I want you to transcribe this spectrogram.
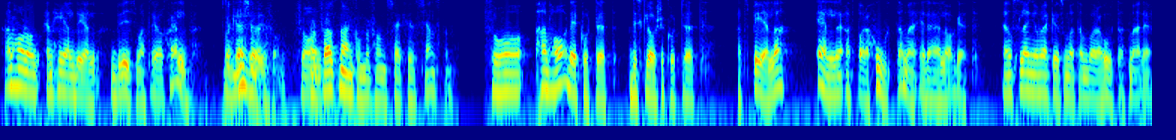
han har nog en hel del bevismaterial själv. Med ja, från, från, Framförallt när han kommer från säkerhetstjänsten. Så han har det kortet, disclosure-kortet, att spela eller att bara hota med i det här laget. Än så länge verkar det som att han bara hotat med det.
